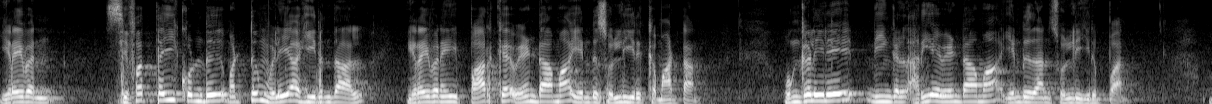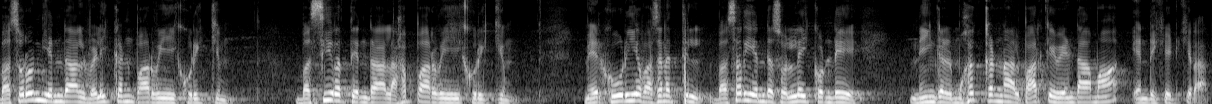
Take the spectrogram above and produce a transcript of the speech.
இறைவன் சிஃபத்தை கொண்டு மட்டும் வெளியாகி இருந்தால் இறைவனை பார்க்க வேண்டாமா? என்று சொல்லியிருக்க மாட்டான். உங்களிலே நீங்கள் அறிய வேண்டாமா என்று தான் சொல்லி இருப்பான். பசருன் என்றால் வெளிக்கண் பார்வையை குறிக்கும் பசீரத் என்றால் அகப்பார்வையை குறிக்கும். மேற்கூறிய வசனத்தில் பசர் என்ற சொல்லை கொண்டே நீங்கள் முகக்கண்ணால் பார்க்க வேண்டாமா என்று கேட்கிறார்.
